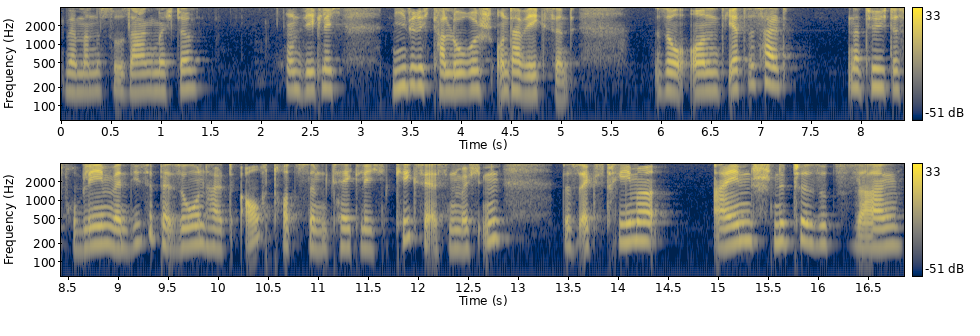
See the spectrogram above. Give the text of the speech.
wenn man es so sagen möchte, und wirklich niedrig kalorisch unterwegs sind. So, und jetzt ist halt natürlich das Problem, wenn diese Personen halt auch trotzdem täglich Kekse essen möchten, das extreme Einschnitte sozusagen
